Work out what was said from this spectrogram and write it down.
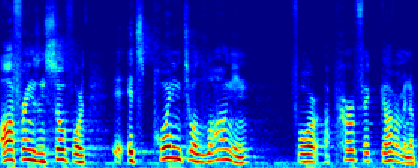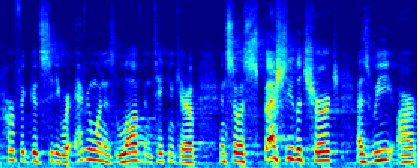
offerings and so forth. It's pointing to a longing for a perfect government, a perfect good city where everyone is loved and taken care of. And so, especially the church, as we are,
